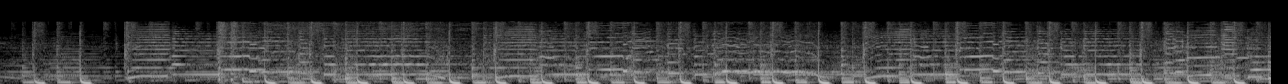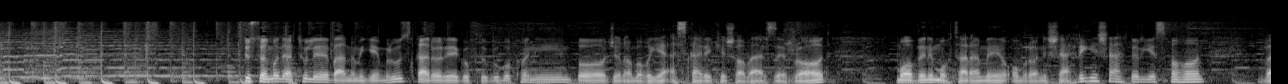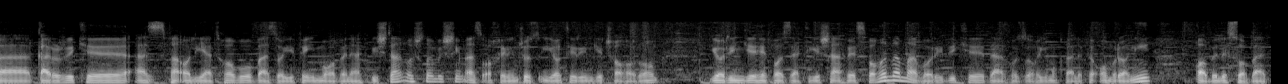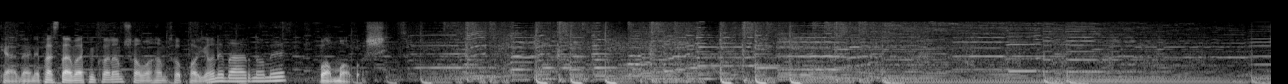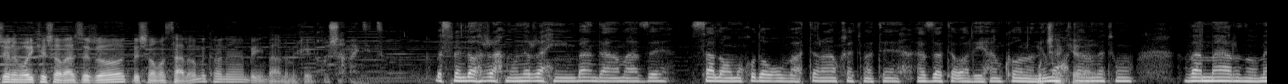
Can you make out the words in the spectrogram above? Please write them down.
دوستان ما در طول برنامه امروز قرار گفتگو بکنیم با جناب آقای اصغر کشاورز راد معاون محترم عمران شهری شهرداری اصفهان و قراره که از فعالیت ها و وظایف این معاونت بیشتر آشنا بشیم. از آخرین جزئیات رینگ چهارم یا رینگ حفاظتی شهر اصفهان و مواردی که در حوزه های مختلف عمرانی قابل صحبت کردنه. پس دعوت می‌کنم شما هم تا پایان برنامه با ما باشید. جناب آقای کشاورز راد به شما سلام می‌کنم. به این برنامه خیلی خوش آمدید. بسم الله الرحمن الرحیم. بنده هم از سلام و خدا قوت دارم خدمت حضرت عالی همکاران محترمتون و مردم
